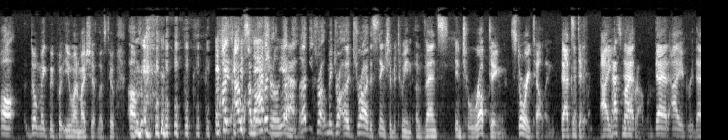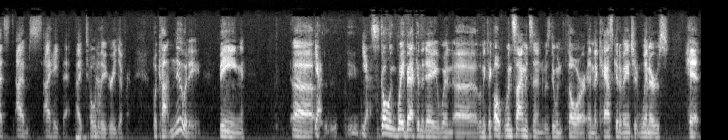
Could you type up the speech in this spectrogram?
uh, don't make me put you on my shit list too. Um, If, it, if it's well, let- natural, let, yeah. me, but- let me draw. Let me draw, uh, draw a distinction between events interrupting storytelling. That's Okay, different. I that's my that- problem. That I agree. That's I'm I hate that. I totally agree. Different, but continuity being. Uh, Yeah. yes. Going way back in the day when, uh, let me think. Oh, when Simonson was doing Thor and the Casket of Ancient Winters hit,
